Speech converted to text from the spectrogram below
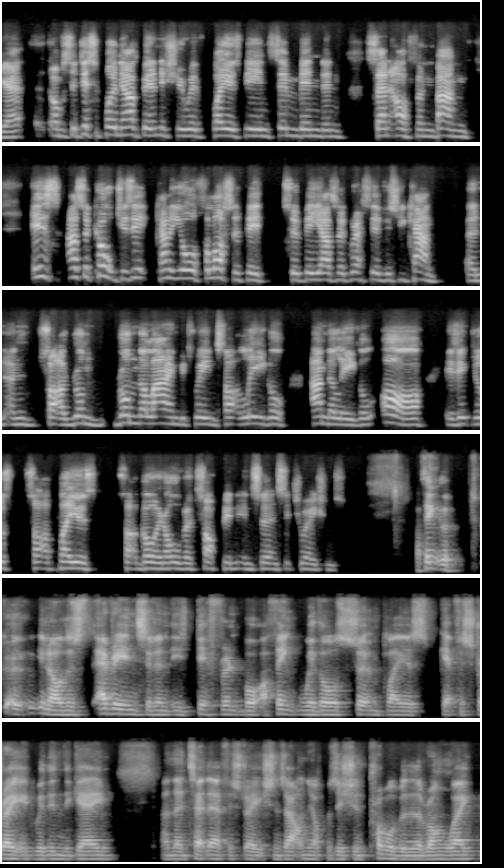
Yeah, obviously discipline has been an issue with players being sin binned and sent off and banned. Is as a coach, is it kind of your philosophy to be as aggressive as you can and, and sort of run run the line between sort of legal and illegal, or is it just sort of players sort of going over the top in, in certain situations? I think the you know there's every incident is different, but I think with us certain players get frustrated within the game and then take their frustrations out on the opposition probably the wrong way.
